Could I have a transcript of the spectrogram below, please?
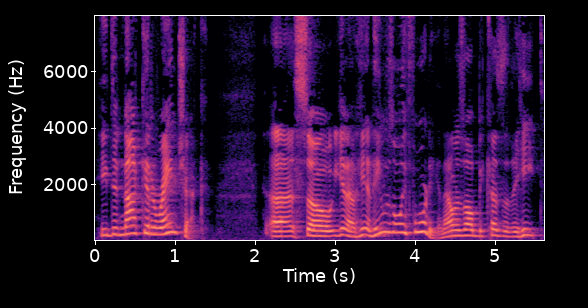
He did not get a rain check. Uh, so, you know, he, and he was only 40, and that was all because of the heat.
